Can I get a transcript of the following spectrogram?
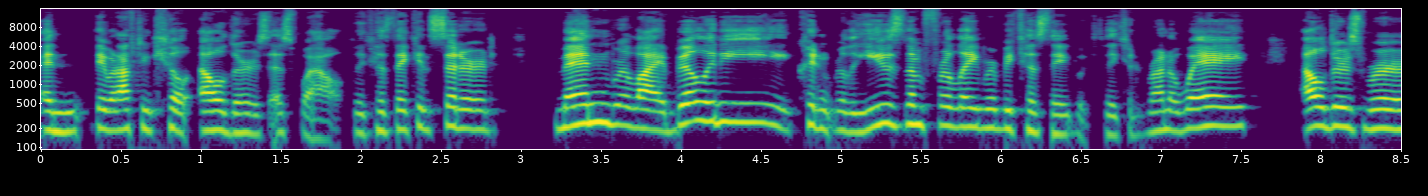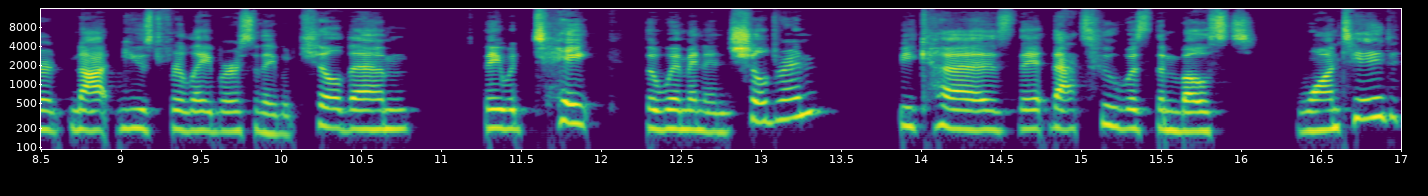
and they would often kill elders as well because they considered men were liability couldn't really use them for labor because they would they could run away elders were not used for labor so they would kill them they would take the women and children because they, that's who was the most wanted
